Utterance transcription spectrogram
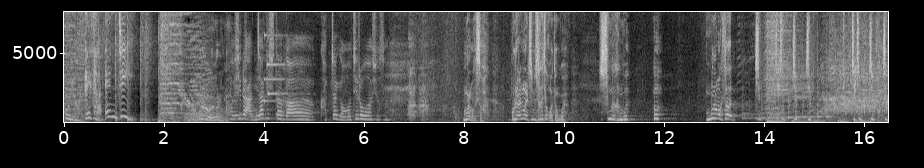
꼬여 대사 NG 왜 그런 거야? 거실에 앉아 계시다가 갑자기 어지러워하셔서 문화 박사, 우리 할머니 지금 상태가 어떤 거야? 심각한 거야? 어? 문화 박사가 집, 집, 집, 집, 집, 집, 집, 집, 집,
